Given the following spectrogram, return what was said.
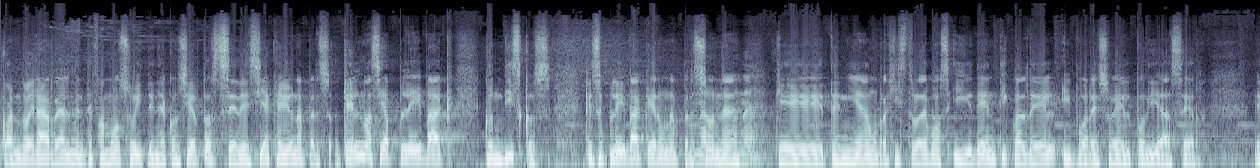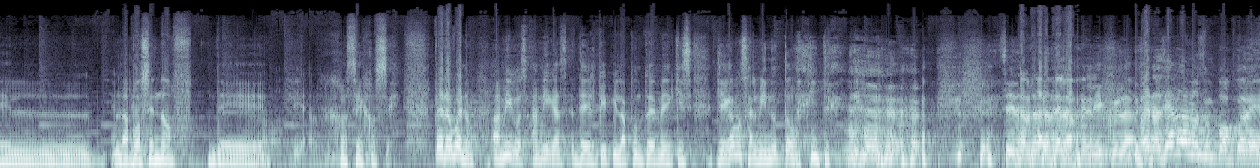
cuando era realmente famoso y tenía conciertos, se decía que había una persona, que él no hacía playback con discos, que su playback era una persona, persona? que tenía un registro de voz idéntico al de él y por eso él podía hacer el- la voz en off de Oh. José José. Pero bueno, amigos, amigas del pipila.mx, llegamos al minuto 20. Sin hablar de la película. Bueno, sí hablamos un poco de,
